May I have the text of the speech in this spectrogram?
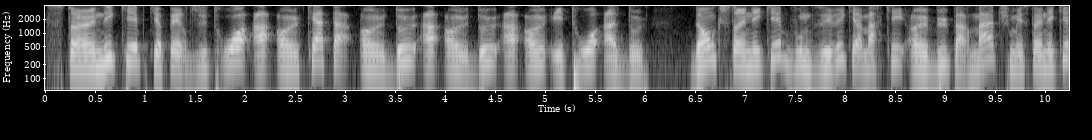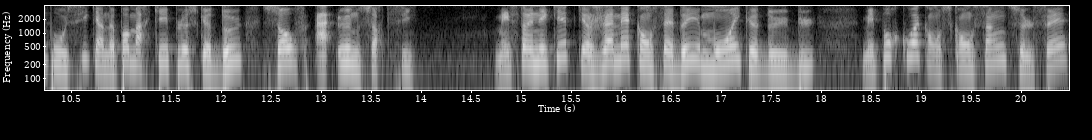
C'est une équipe qui a perdu 3 à 1, 4 à 1, 2 à 1, 2 à 1 et 3 à 2. Donc, c'est une équipe, vous me direz, qui a marqué un but par match, mais c'est une équipe aussi qui n'en a pas marqué plus que deux, sauf à une sortie. Mais c'est une équipe qui n'a jamais concédé moins que deux buts. Mais pourquoi qu'on se concentre sur le fait,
